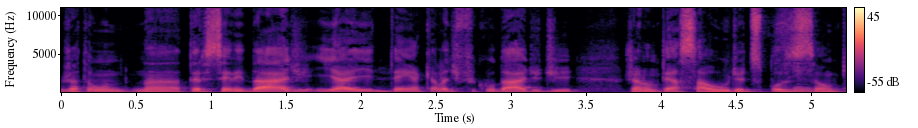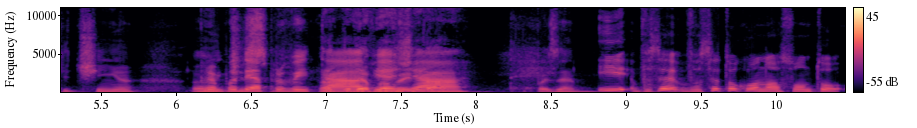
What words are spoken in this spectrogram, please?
já estão na terceira idade e aí hum. tem aquela dificuldade de já não ter a saúde, a disposição Sim. que tinha para poder aproveitar, poder viajar. Aproveitar. Pois é. E você, você tocou no assunto,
